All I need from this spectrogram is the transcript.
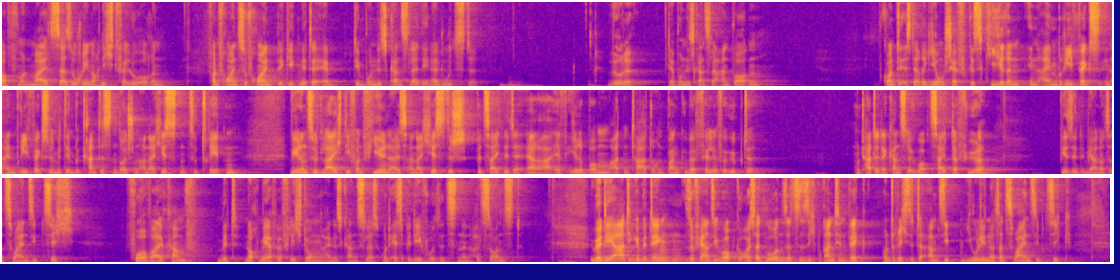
Hopfen und Malz sah Suchi noch nicht verloren, Von Freund zu Freund begegnete er dem Bundeskanzler, den er duzte. Würde der Bundeskanzler antworten? Konnte es der Regierungschef riskieren, in, einem Briefwechsel, in einen Briefwechsel mit dem bekanntesten deutschen Anarchisten zu treten, während zugleich die von vielen als anarchistisch bezeichnete RAF ihre Bombenattentate und Banküberfälle verübte? Und hatte der Kanzler überhaupt Zeit dafür? Wir sind im Jahr 1972 vor Wahlkampf mit noch mehr Verpflichtungen eines Kanzlers und SPD-Vorsitzenden als sonst. Über derartige Bedenken, sofern sie überhaupt geäußert wurden, setzte sich Brandt hinweg und richtete am 7. Juli 1972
